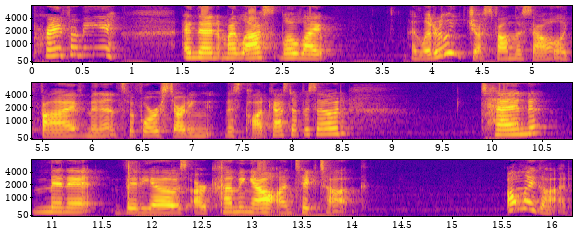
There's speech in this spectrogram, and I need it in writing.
pray for me. And then my last low light, I literally just found this out like five minutes before starting this podcast episode. 10 minute videos are coming out on TikTok. Oh my God.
